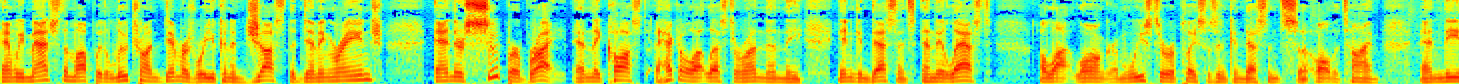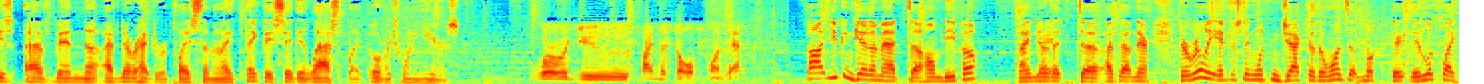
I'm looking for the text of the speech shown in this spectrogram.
and we match them up with Lutron dimmers where you can adjust the dimming range, and they're super bright, and they cost a heck of a lot less to run than the incandescents, and they last a lot longer. I mean, we used to replace those incandescents uh, all the time, and these have been, uh, I've never had to replace them, and I think they say they last like over 20 years. Where would you find the Philips ones at? Uh, you can get them at uh, Home Depot. I know that uh, I've gotten there. They're really interesting looking, Jack. They're the ones that look they, they look like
